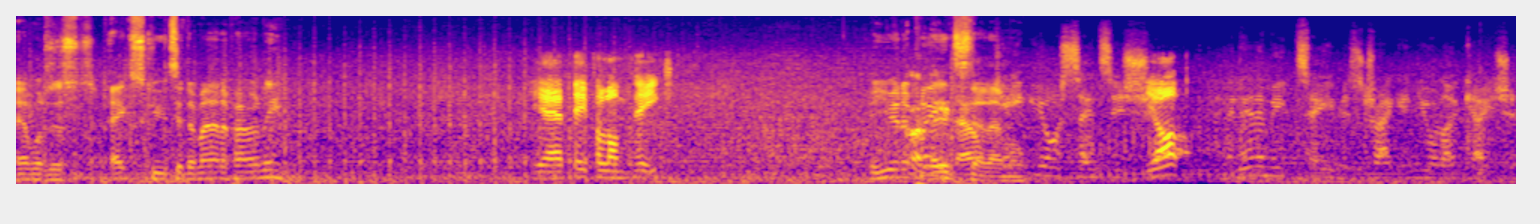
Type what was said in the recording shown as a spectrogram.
And we'll just executed a man apparently. Yeah, people on peak. Are you in a Oh, plane still. Emil? Keep your senses sharp. Yup. An enemy team is tracking your location.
